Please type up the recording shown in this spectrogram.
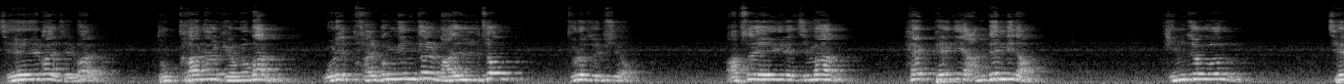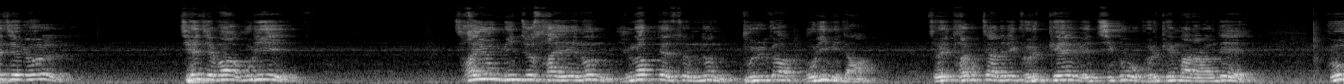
제발 제발 북한을 경험한 우리 탈북민들 말 좀 들어주십시오. 앞서 얘기를 했지만 핵폐기 안 됩니다. 김정은 체제를 체제와 우리 자유민주사회에는 융합될 수 없는 불가물입니다. 저희 탈북자들이 그렇게 외치고 그렇게 말하는데 그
